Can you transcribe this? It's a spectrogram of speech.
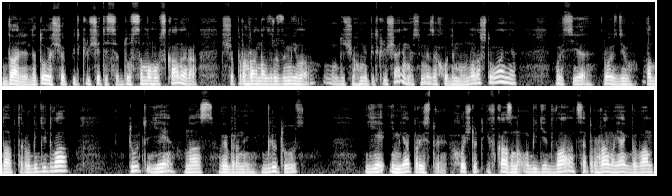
Далі, для того, щоб підключитися до самого сканера, щоб програма зрозуміла, до чого ми підключаємось, ми заходимо в налаштування. Ось є розділ адаптер OBD2. Тут є у нас вибраний Bluetooth, є ім'я пристрою. Хоч тут і вказано OBD2, ця програма якби вам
